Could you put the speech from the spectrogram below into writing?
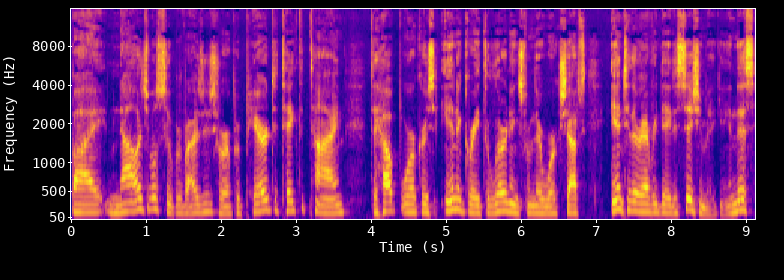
by knowledgeable supervisors who are prepared to take the time to help workers integrate the learnings from their workshops into their everyday decision making. And this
